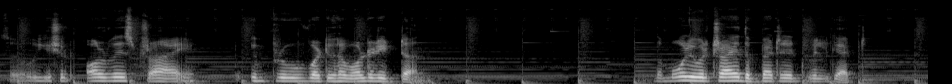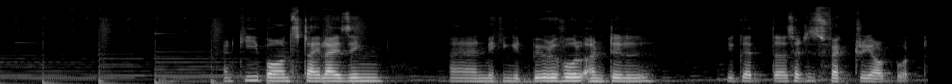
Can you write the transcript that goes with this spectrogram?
So you should always try to improve what you have already done. The more you will try the better it will get. And keep on stylizing and making it beautiful until you get the satisfactory output.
